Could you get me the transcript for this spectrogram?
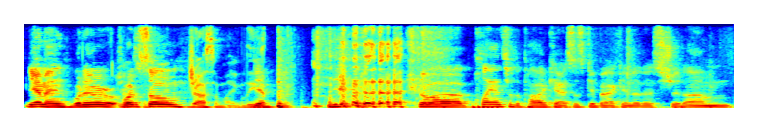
Yeah, man. Whatever. Drop What? So mic. drop some mic leave. yeah. so uh, plans for the podcast. Let's get back into this shit. Um,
